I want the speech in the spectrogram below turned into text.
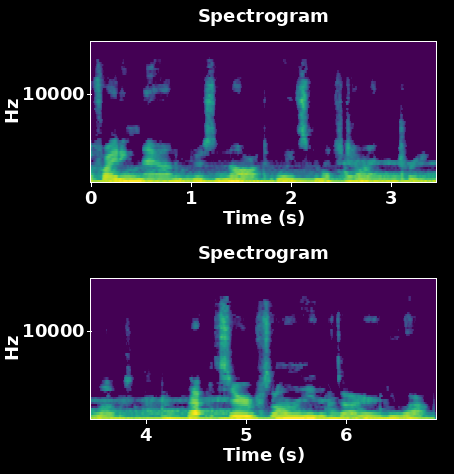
a fighting man does not waste much time in trading blows. That serves only to tire you out.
